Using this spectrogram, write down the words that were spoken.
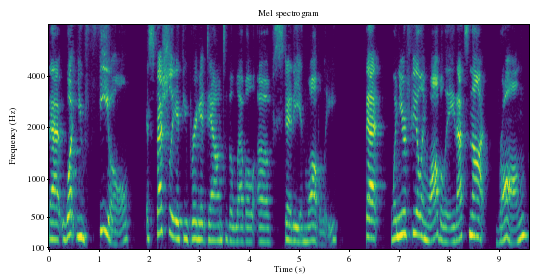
that what you feel, especially if you bring it down to the level of steady and wobbly, that when you're feeling wobbly, that's not wrong.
